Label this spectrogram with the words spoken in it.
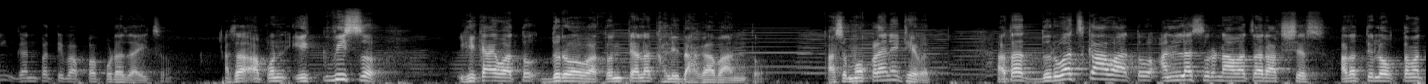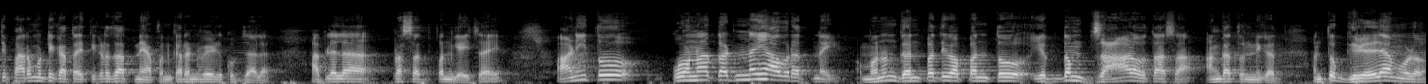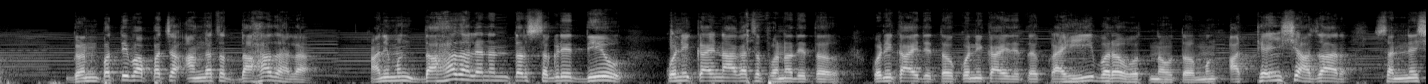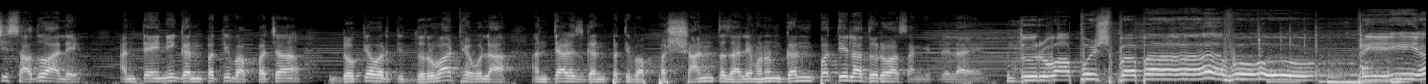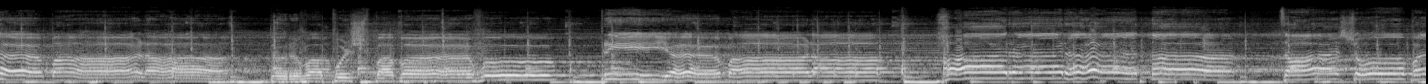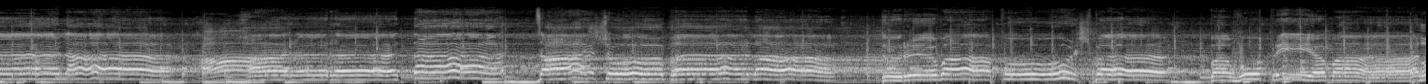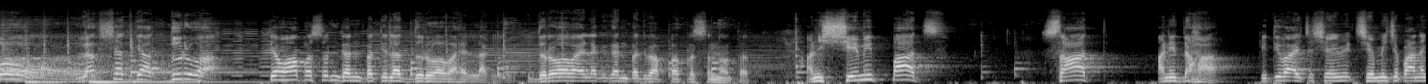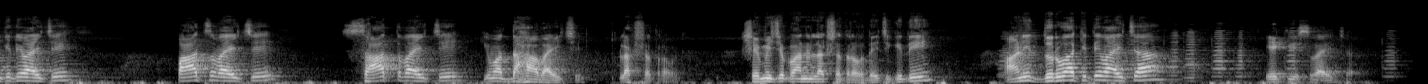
आणि गणपती बाप्पा पुढं जायचं. असं आपण एकवीस हे काय वाहतो? दुर्वा वाहतो आणि त्याला खाली धागा बांधतो. असं मोकळ्याने ठेवत. आता दुर्वाच का वाहतो? अनलासूर नावाचा राक्षस. आता ते लोक ती फार मोठी कथा आहे. तिकडे जात नाही आपण कारण वेळ खूप झाला. आपल्याला प्रसाद पण घ्यायचा आहे. आणि तो कोणाकडनंही आवरत नाही. म्हणून गणपती बाप्पान तो एकदम जाळ होता असा अंगातून निघत. आणि तो गिळल्यामुळं गणपती बाप्पाच्या अंगाचा दहा झाला. आणि मग दहा झाल्यानंतर सगळे देव कोणी काय नागाचं फणं देतं कोणी काय देतं कोणी काय देतं काहीही बरं होत नव्हतं. मग अठ्ठ्याऐंशी हजार संन्यासी साधू आले आणि त्यांनी गणपती बाप्पाच्या डोक्यावरती दुर्वा ठेवला आणि त्यावेळेस गणपती बाप्पा शांत झाले म्हणून गणपतीला दुर्वा सांगितलेला आहे. दुर्वा पुष्प बहु प्रिय बा दुर्वा पुष्प बहु प्रिय माळा हार रत्ना चा शोभला हार रता चा शोभला दुर्वा पुष्प बहु प्रिय माला हो, लक्षात घ्या दुर्वा। तेव्हापासून गणपतीला दुर्वा व्हायला लागले. दुर्वा व्हायला की गणपती बाप्पा प्रसन्न होतात. आणि शेमी पाच सात आणि दहा किती व्हायचे? शेमी शेमीचे पानं किती व्हायचे? पाच व्हायचे सात व्हायचे किंवा दहा व्हायचे. लक्षात राहू द्या. शेमीचे पानं लक्षात राहू द्यायची किती? आणि दुर्वा किती व्हायच्या? एकवीस व्हायच्या.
